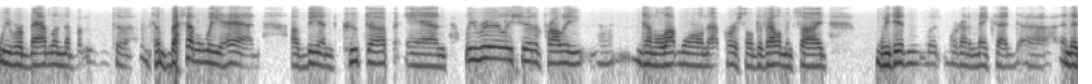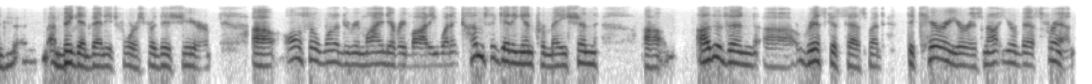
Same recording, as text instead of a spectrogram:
we were battling the, the, the battle we had of being cooped up, and we really should have probably done a lot more on that personal development side. We didn't, but we're going to make that uh, an, a big advantage for us for this year. Uh, also, wanted to remind everybody when it comes to getting information, um, other than uh, risk assessment, the carrier is not your best friend.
